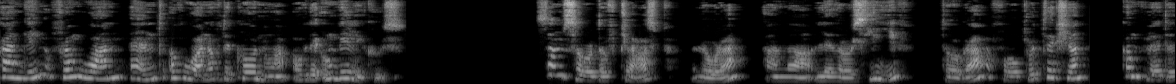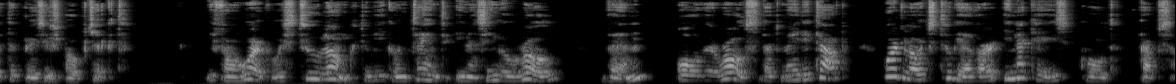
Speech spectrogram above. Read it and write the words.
hanging from one end of one of the cornua of the umbilicus. Some sort of clasp, lora, and a leather sleeve, toga, for protection, completed the British object. If a work was too long to be contained in a single roll, then all the rolls that made it up were lodged together in a case called capsa.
